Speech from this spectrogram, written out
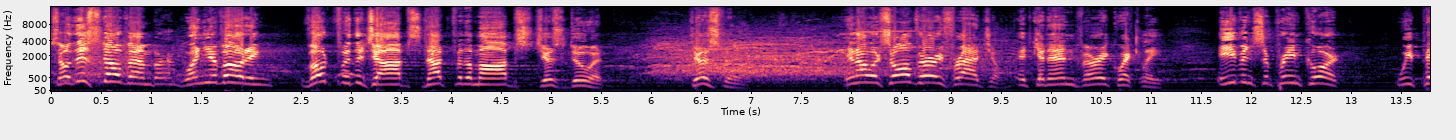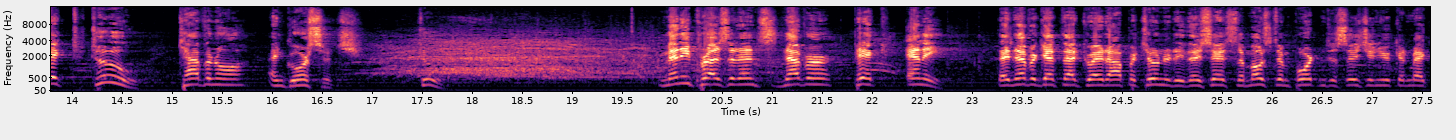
So this November, when you're voting, Vote for the jobs, not for the mobs. Just do it. Just do it. You know, it's all very fragile. It can end very quickly. Even Supreme Court, we picked two Kavanaugh and Gorsuch. Two. Many presidents never pick any. They never get that great opportunity. They say it's the most important decision you can make.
